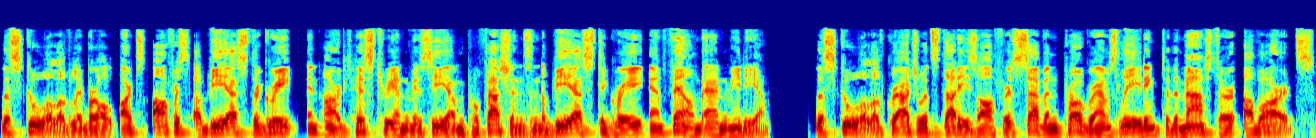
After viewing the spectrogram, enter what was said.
The School of Liberal Arts offers a BS degree in Art History and Museum Professions and a BS degree in Film and Media. The School of Graduate Studies offers seven programs leading to the Master of Arts,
